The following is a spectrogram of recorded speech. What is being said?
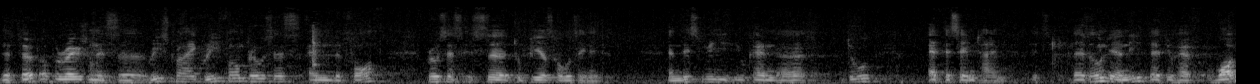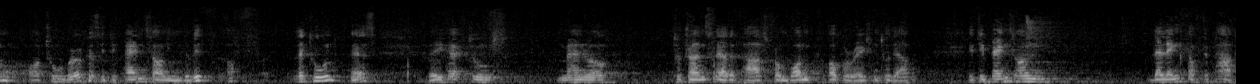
The third operation is uh, restrike, reform process, and the fourth process is uh, to pierce holes in it. And this we you can uh, do at the same time. It's, there's only a need that you have one or two workers. It depends on the width of the tool. Yes, they have to manual to transfer the parts from one operation to the other. It depends on the length of the part.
